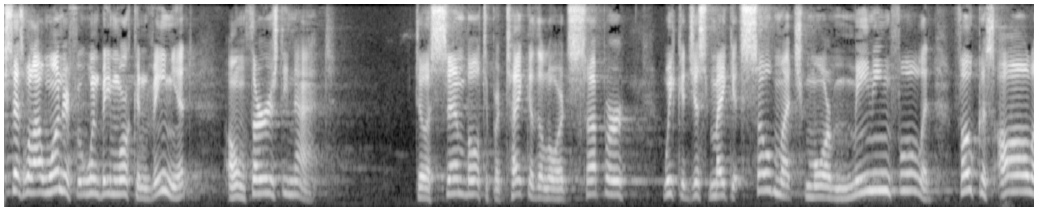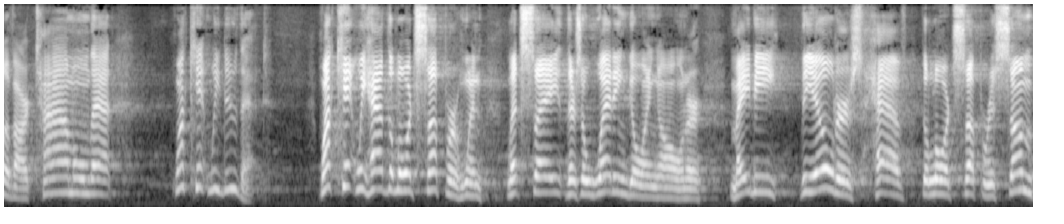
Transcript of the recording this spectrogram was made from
says, Well, I wonder if it wouldn't be more convenient on Thursday night to assemble to partake of the Lord's Supper. We could just make it so much more meaningful and focus all of our time on that. Why can't we do that? Why can't we have the Lord's Supper when, let's say, there's a wedding going on, or maybe the elders have the Lord's Supper, as some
